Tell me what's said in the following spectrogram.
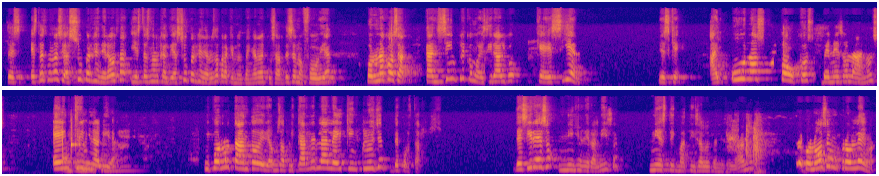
Entonces, esta es una ciudad súper generosa y esta es una alcaldía súper generosa para que nos vengan a acusar de xenofobia por una cosa tan simple como decir algo que es cierto. Y es que hay unos pocos venezolanos en criminalidad. Y por lo tanto deberíamos aplicarles la ley que incluye deportarlos. Decir eso ni generaliza, ni estigmatiza a los venezolanos. Reconoce un problema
